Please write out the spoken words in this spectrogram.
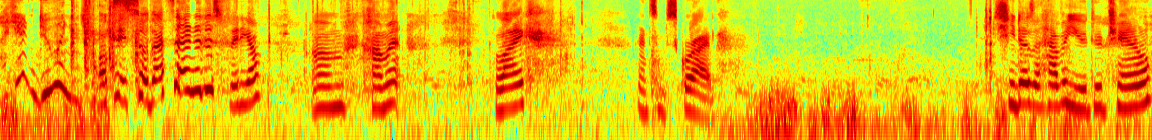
I can't do any tricks. Okay, so that's the end of this video. Um, comment, like, and subscribe. She doesn't have a YouTube channel.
